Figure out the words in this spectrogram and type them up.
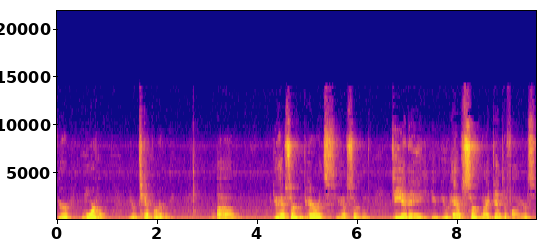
You're mortal you're temporary. Um, you have certain parents, you have certain DNA, you, you have certain identifiers.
